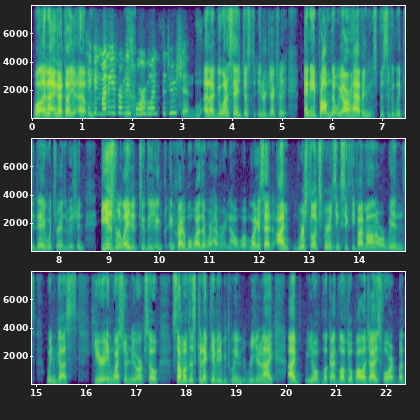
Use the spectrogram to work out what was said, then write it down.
well, and I, I got to tell you, uh, taking money from these horrible institutions. And I do want to say, just to interject, any problem that we are having specifically today with transmission is related to the inc- incredible weather we're having right now. Like I said, I'm we're still experiencing 65 mile an hour winds, wind gusts here in Western New York. So some of this connectivity between Regan and I, I, you know, look, I'd love to apologize for it, but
